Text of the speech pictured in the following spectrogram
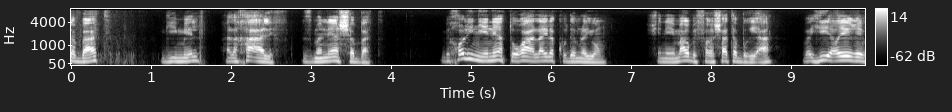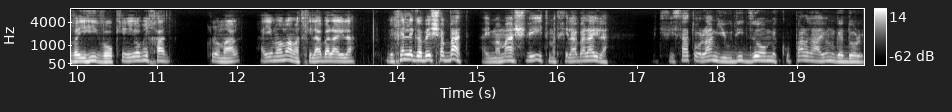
שבת ג. הלכה א' זמני השבת בכל ענייני התורה הלילה קודם ליום, שנאמר בפרשת הבריאה, ויהי ערב ויהי בוקר יום אחד. כלומר, היממה מתחילה בלילה. וכן לגבי שבת, היממה השביעית מתחילה בלילה. בתפיסת עולם יהודית זו מקופל רעיון גדול.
